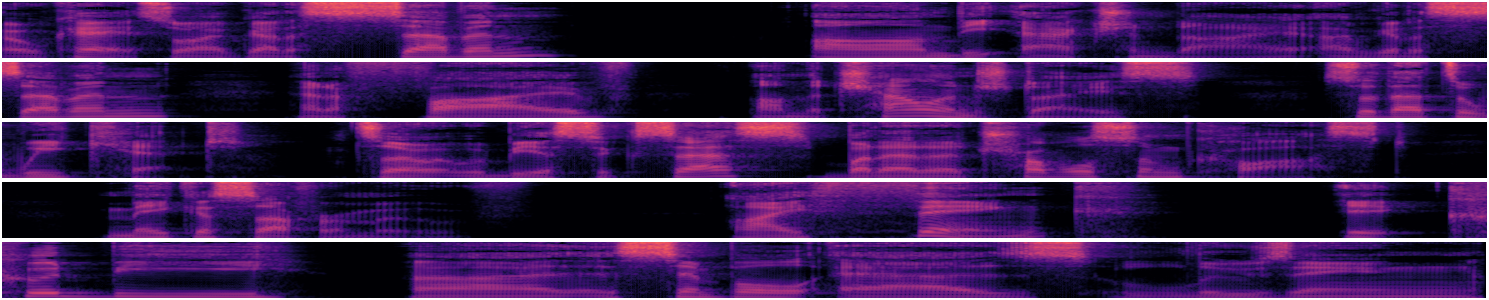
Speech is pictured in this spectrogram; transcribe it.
Okay, so I've got a seven on the action die. I've got a seven and a five on the challenge dice. So that's a weak hit. So it would be a success, but at a troublesome cost. Make a suffer move. I think it could be uh, as simple as losing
